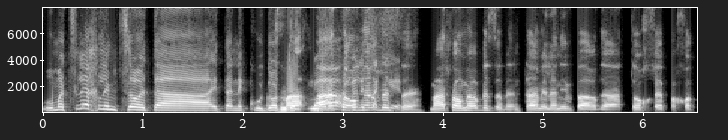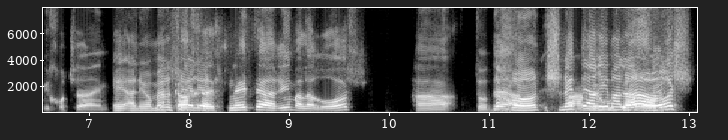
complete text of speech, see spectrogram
הוא מצליח למצוא את, ה, את הנקודות מה- תורפה מה אתה אומר ולתקן. בזה? מה אתה אומר בזה? בינתיים אלניב ברדה, תוך אה, פחות מחודשיים, אה, אני אומר לקח שאלה... אה, שני תארים על הראש, אתה יודע, נכון, שני תארים על הראש,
